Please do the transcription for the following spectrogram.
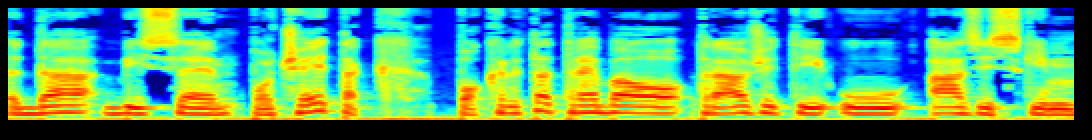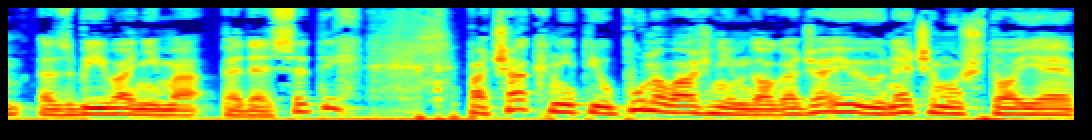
da bi se početak pokreta trebao tražiti u azijskim zbivanjima 50-ih, pa čak niti u puno važnijem događaju i u nečemu što je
